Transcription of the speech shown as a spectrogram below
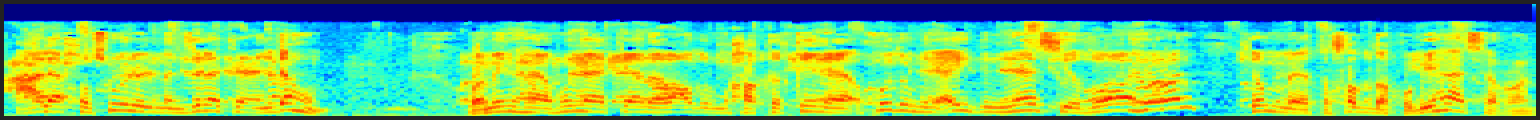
على حصول المنزلة عندهم. ومنها هنا كان بعض المحققين يأخذ من أيدي الناس ظاهرا ثم يتصدق بها سرا.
